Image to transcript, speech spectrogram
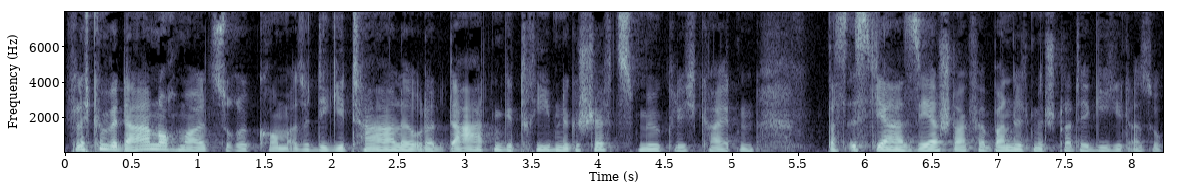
Vielleicht können wir da nochmal zurückkommen, also digitale oder datengetriebene Geschäftsmöglichkeiten. Das ist ja sehr stark verbandelt mit Strategie. Also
